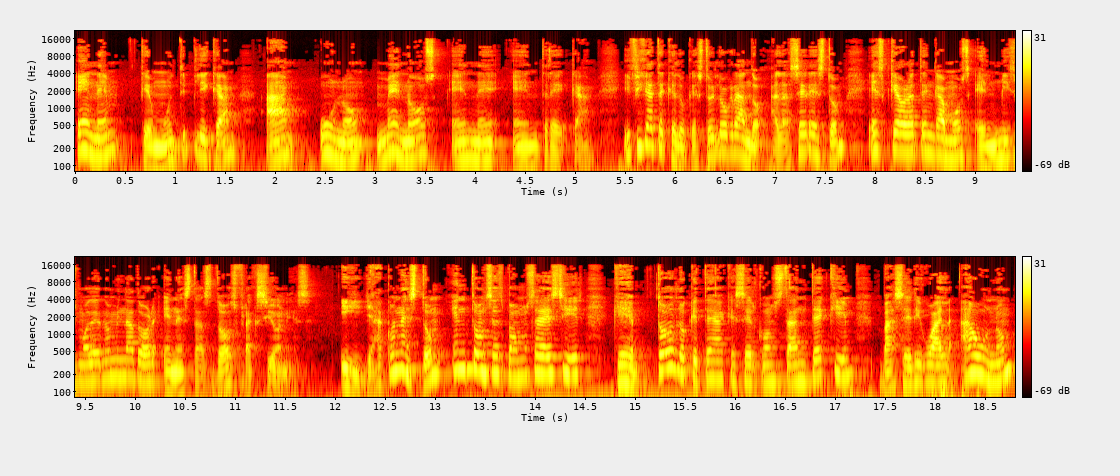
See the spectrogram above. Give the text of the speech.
n que multiplica a 1 menos n entre k. Y fíjate que lo que estoy logrando al hacer esto es que ahora tengamos el mismo denominador en estas dos fracciones. Y ya con esto, entonces vamos a decir que todo lo que tenga que ser constante aquí va a ser igual a 1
